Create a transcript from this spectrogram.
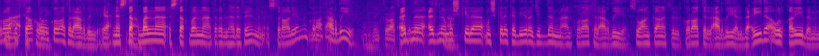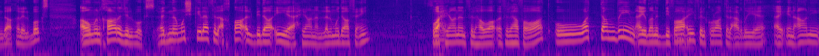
الكرات الثابتة والكرات العرضية يعني إحنا استقبلنا نعم. استقبلنا أعتقد الهدفين من أستراليا من كرات عرضية من كرات عندنا عرضية. عندنا نعم. مشكله مشكلة كبيرة جدا مع الكرات العرضية سواء كانت الكرات العرضية البعيدة أو القريبة من داخل ال box أو من خارج ال box عندنا مشكلة في الأخطاء البدائية أحيانا للمدافعين وأحيانا في الهواء في الهفوات والتنظيم أيضا الدفاعي في الكرات العرضية أي نعاني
